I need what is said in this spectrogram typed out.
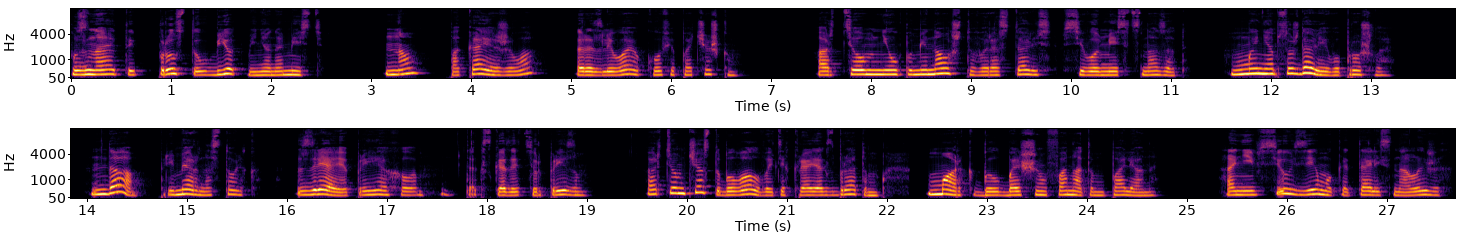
Узнает и просто убьет меня на месте. Но пока я жива, разливаю кофе по чашкам. Артем не упоминал, что вы расстались всего месяц назад. Мы не обсуждали его прошлое. Да, примерно столько. Зря я приехала, так сказать, сюрпризом. Артем часто бывал в этих краях с братом. Марк был большим фанатом поляны. Они всю зиму катались на лыжах,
